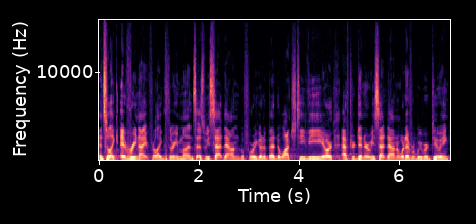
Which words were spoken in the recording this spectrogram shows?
And so, like every night for like three months, as we sat down before we go to bed to watch TV, or after dinner we sat down, or whatever we were doing,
